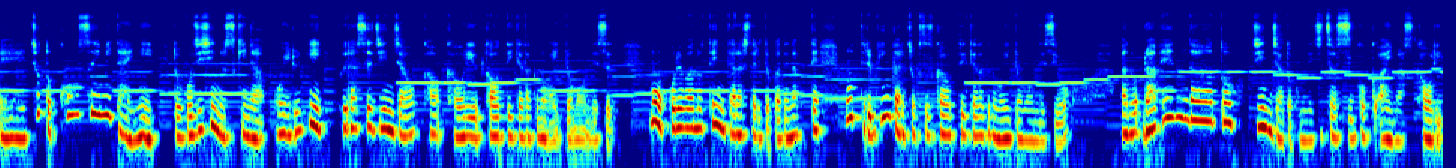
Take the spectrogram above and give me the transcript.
えー、ちょっと香水みたいに、ご自身の好きなオイルにプラスジンジャーを香り、香っていただくのがいいと思うんです。もうこれはあの手に垂らしたりとかでなくて、持ってる瓶から直接香っていただくのもいいと思うんですよ。あの、ラベンダーとジンジャーとかもね、実はすごく合います、香り。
